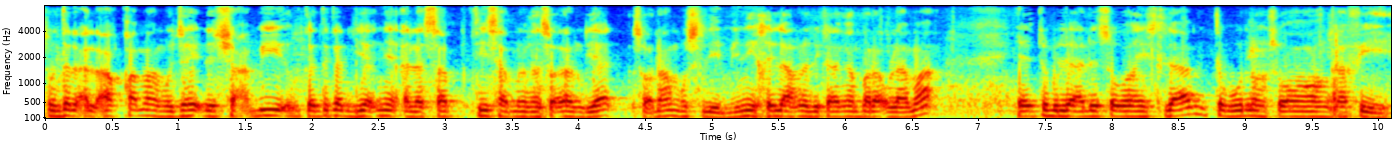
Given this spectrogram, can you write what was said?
Sementara Al-Aqamah Mujahid dan Sya'bi Katakan diatnya adalah seperti sama dengan seorang diat Seorang Muslim. Ini khilaf di kalangan para ulama' Iaitu bila ada seorang Islam Terbunuh seorang orang kafir.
